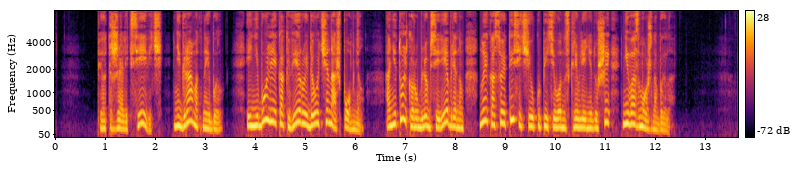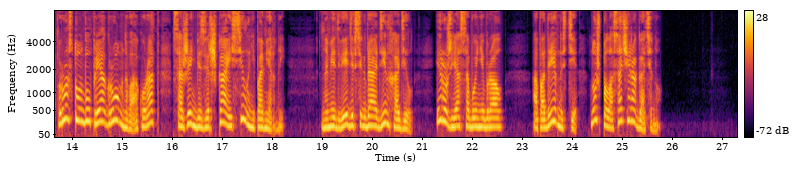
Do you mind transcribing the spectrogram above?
Петр же Алексеевич неграмотный был, и не более как веру и да отче наш помнил, а не только рублем серебряным, но и косой тысячи укупить его на скривление души невозможно было. Рост он был преогромного, аккурат, сажень без вершка и силы непомерной. На медведя всегда один ходил, и ружья с собой не брал, а по древности нож полосачий рогатину.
